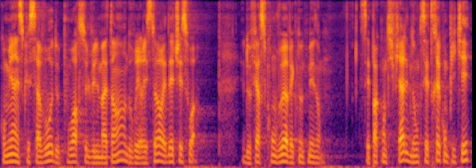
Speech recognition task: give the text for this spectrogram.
Combien est-ce que ça vaut de pouvoir se lever le matin, d'ouvrir les stores et d'être chez soi et de faire ce qu'on veut avec notre maison? C'est pas quantifiable, donc c'est très compliqué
